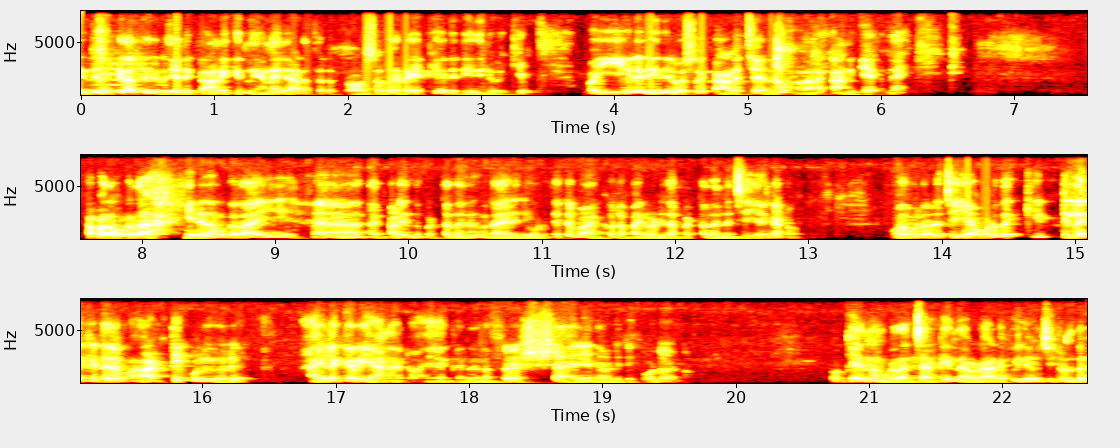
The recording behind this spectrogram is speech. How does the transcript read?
രീതിയിൽ വെക്കുന്നത് തീർച്ചയായിട്ടും കാണിക്കുന്നതാണ്. ഇനി അടുത്തൊരു പ്രാവശ്യം വെറൈറ്റി ഒരു രീതിയിൽ വെക്കും. അപ്പോൾ ഈ ഒരു രീതിയിൽ പ്രശ്നം കാണിച്ചായിരുന്നു. അതാണ് കാണിക്കായിരുന്നത് അപ്പോൾ നമുക്കതാ ഇനി നമുക്കതാ ഈ തക്കാളി പെട്ടെന്ന് തന്നെ അരിഞ്ഞു കൊടുത്തിട്ട് ബാക്കിയുള്ള പരിപാടി പെട്ടെന്ന് തന്നെ ചെയ്യാം കേട്ടോ. അപ്പോൾ ഇവിടെ ചെയ്യാൻ പോകുന്നത് കിട്ടിലെ കിട്ടില്ല അടിപൊളി ഒരു അയലക്കറിയാണ് കേട്ടോ. അയലക്കറി നല്ല ഫ്രഷ് അയല അവിടെ ഇരിക്കൊണ്ട് കേട്ടോ. ഓക്കെ നമുക്കത് ചട്ടി അവിടെ അടുപ്പിൽ വെച്ചിട്ടുണ്ട്.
